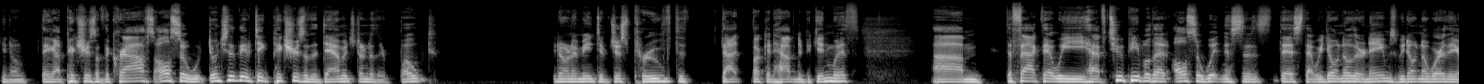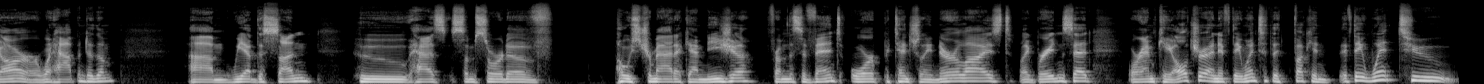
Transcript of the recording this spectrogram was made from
you know, they got pictures of the crafts. Also, don't you think they would take pictures of the damage done to their boat? You know what I mean? To just prove that that fucking happened to begin with. Um, the fact that we have two people that also witnesses this that we don't know their names, we don't know where they are or what happened to them. Um, we have the son who has some sort of post traumatic amnesia from this event or potentially neuralized, like Braden said, or MK Ultra. And if they went to the fucking, if they went to,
